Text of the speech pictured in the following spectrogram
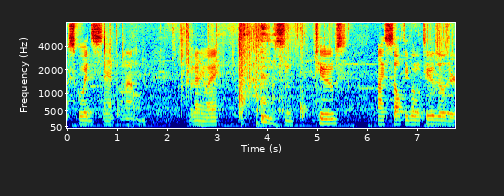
squid scent on that one. But anyway, some tubes, nice salty little tubes. Those are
